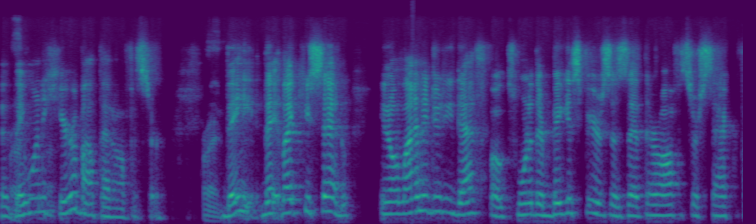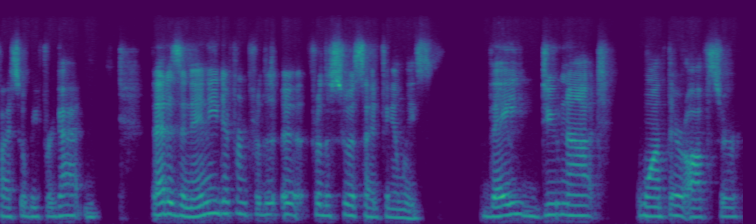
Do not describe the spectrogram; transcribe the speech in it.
that right. they want to hear about that officer right they they like you said you know line of duty death folks one of their biggest fears is that their officer's sacrifice will be forgotten that isn't any different for the uh, for the suicide families they do not want their officer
